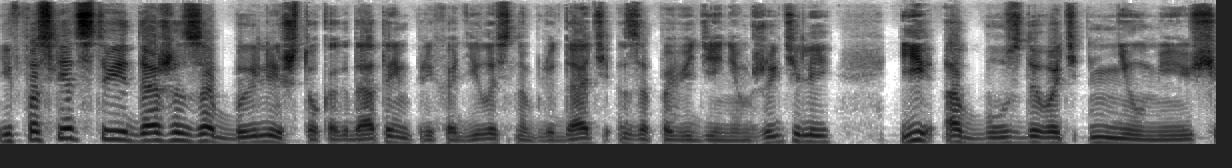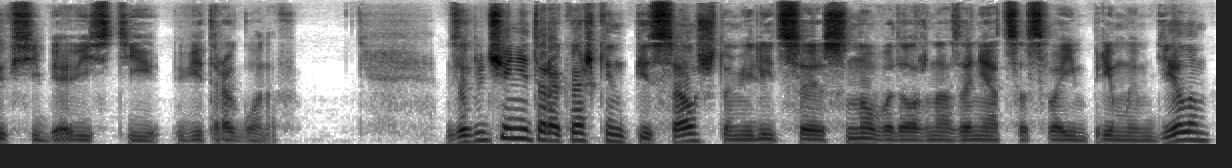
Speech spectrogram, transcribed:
и впоследствии даже забыли, что когда-то им приходилось наблюдать за поведением жителей и обуздывать не умеющих себя вести ветрогонов. В заключении Таракашкин писал, что милиция снова должна заняться своим прямым делом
